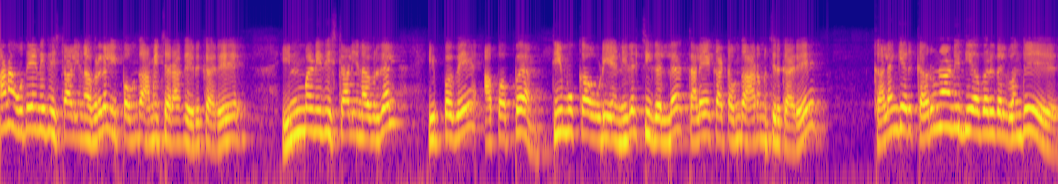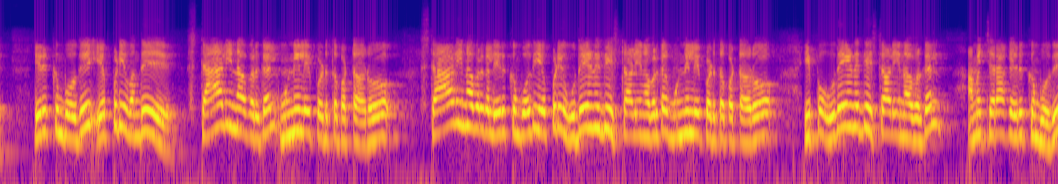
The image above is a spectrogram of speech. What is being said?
ஆனால் உதயநிதி ஸ்டாலின் அவர்கள் இப்போ வந்து அமைச்சராக இருக்காரு. இன்பநிதி ஸ்டாலின் அவர்கள் இப்போவே அப்பப்போ திமுகவுடைய நிகழ்ச்சிகளில் தலையை காட்ட வந்து ஆரம்பிச்சிருக்காரு. கலைஞர் கருணாநிதி அவர்கள் வந்து இருக்கும்போது எப்படி வந்து ஸ்டாலின் அவர்கள் முன்னிலைப்படுத்தப்பட்டாரோ ஸ்டாலின் அவர்கள் இருக்கும்போது எப்படி உதயநிதி ஸ்டாலின் அவர்கள் முன்னிலைப்படுத்தப்பட்டாரோ இப்போ உதயநிதி ஸ்டாலின் அவர்கள் அமைச்சராக இருக்கும்போது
